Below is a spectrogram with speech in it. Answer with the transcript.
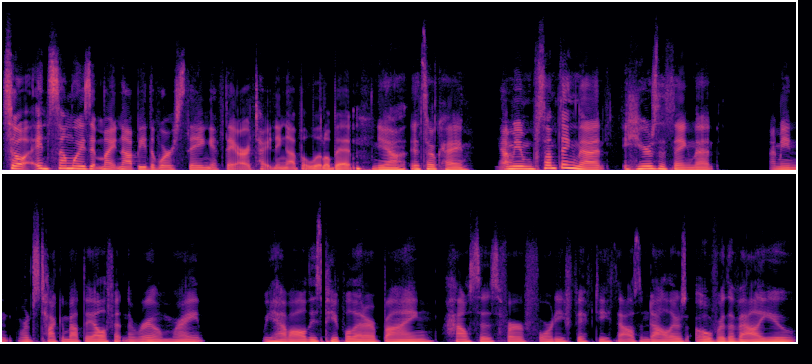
So in some ways it might not be the worst thing if they are tightening up a little bit. Yeah, it's okay. Yeah. I mean, something that here's the thing that I mean, we're just talking about the elephant in the room, right? We have all these people that are buying houses for forty, fifty thousand dollars over the value,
